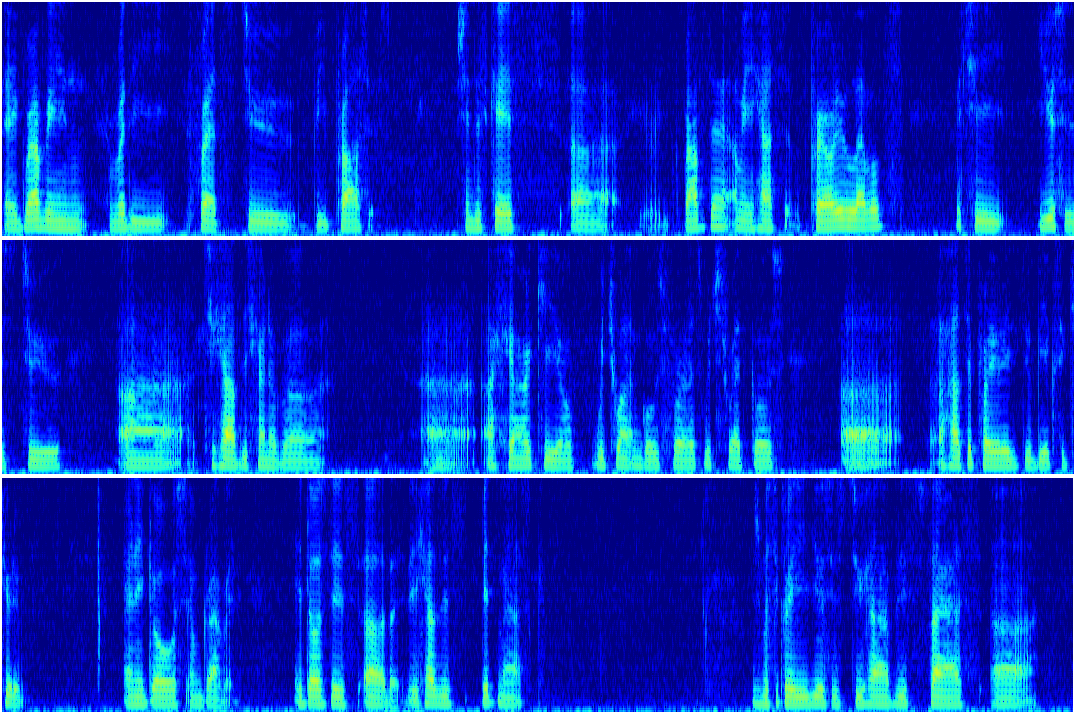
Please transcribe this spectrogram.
uh, grabbing ready threads to be processed. Which in this case, uh, grabs them. I mean, it has priority levels, which he uses to uh, to have this kind of a uh, a hierarchy of which one goes first, which thread goes uh, has a priority to be executed, and it goes and grab it. It does this. Uh, it has this bit mask, which basically it uses to have this fast uh,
